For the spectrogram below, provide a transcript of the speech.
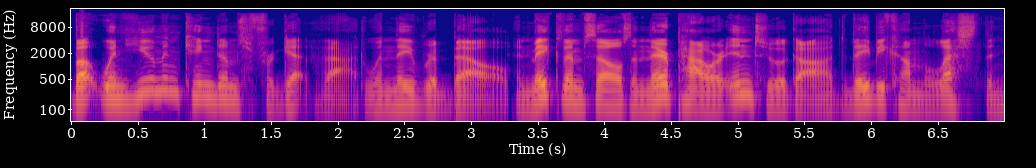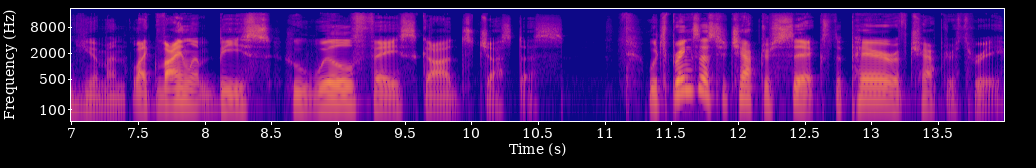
But when human kingdoms forget that, when they rebel and make themselves and their power into a God, they become less than human, like violent beasts who will face God's justice. Which brings us to chapter 6, the pair of chapter 3.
